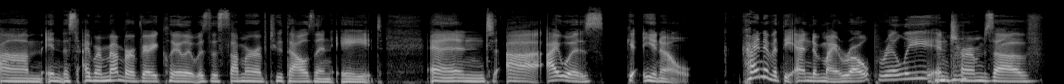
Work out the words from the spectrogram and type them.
um, in this. I remember very clearly. It was the summer of 2008, and uh, I was, you know, kind of at the end of my rope, really, in terms of.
